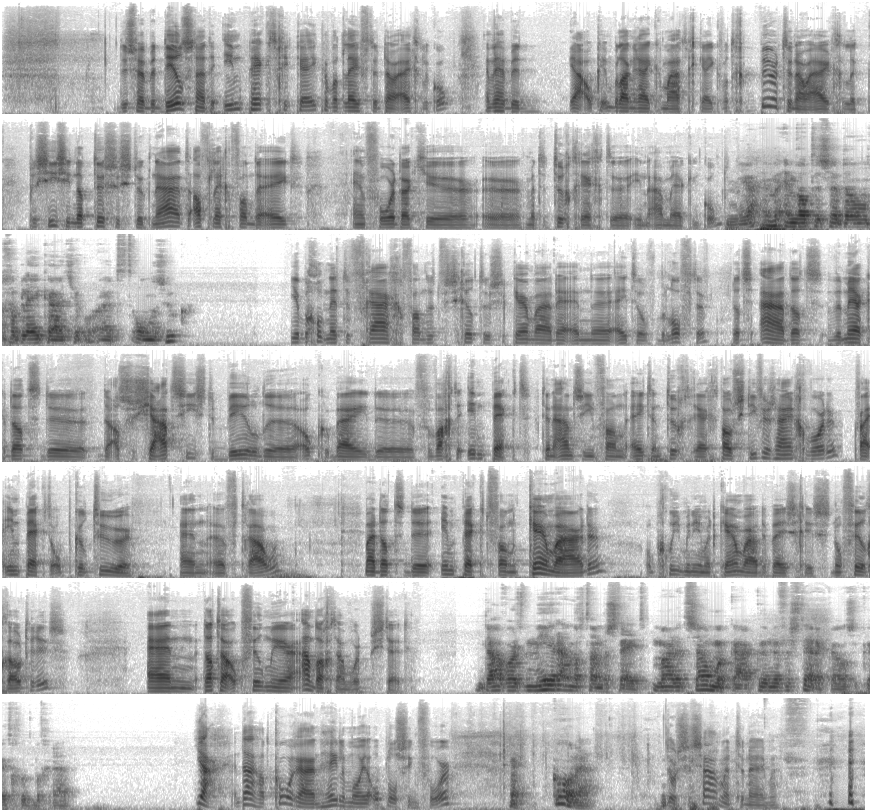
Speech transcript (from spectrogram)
Dus we hebben deels naar de impact gekeken, wat levert het nou eigenlijk op? En we hebben ja, ook in belangrijke mate gekeken, wat gebeurt er nou eigenlijk? Precies in dat tussenstuk na het afleggen van de eet en voordat je eh, met het tuchtrecht eh, in aanmerking komt. ja. En, en wat is er dan gebleken uit, je, uit het onderzoek? Je begon met de vraag van het verschil tussen kernwaarden en eh, eten of belofte. Dat is A, dat we merken dat de, de associaties, de beelden, ook bij de verwachte impact ten aanzien van eten en tuchtrecht positiever zijn geworden. Qua impact op cultuur en eh, vertrouwen. Maar dat de impact van kernwaarden, op een goede manier met kernwaarden bezig is, nog veel groter is. En dat daar ook veel meer aandacht aan wordt besteed. Daar wordt meer aandacht aan besteed. Maar het zou elkaar kunnen versterken, als ik het goed begrijp. Ja, en daar had Cora een hele mooie oplossing voor. Cora. Door ze samen te nemen.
